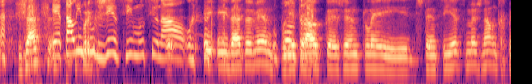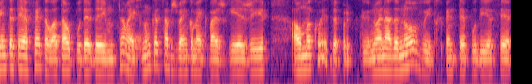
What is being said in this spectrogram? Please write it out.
já se... É tal inteligência Porque... emocional. Exatamente, o podia controle. ser algo que a gente lê e distancia-se, mas não, de repente até afeta, lá está o poder da emoção, é que nunca sabes bem como é que vais reagir a uma coisa, porque não é nada novo e de repente até podia ser,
